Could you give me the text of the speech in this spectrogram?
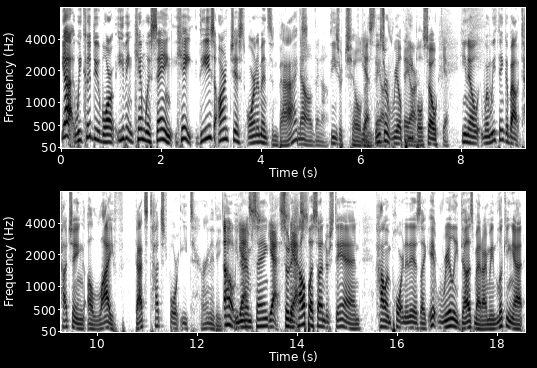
yeah, we could do more. Even Kim was saying, hey, these aren't just ornaments and bags. No, they're not. these are children. Yes, these are. are. real They are. people. So, Yeah. you know, when we think about touching a life, that's touched for eternity. Oh, you know what I'm saying? Yes, So to yes. help us understand how important it is, like it really does matter. I mean, looking at,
